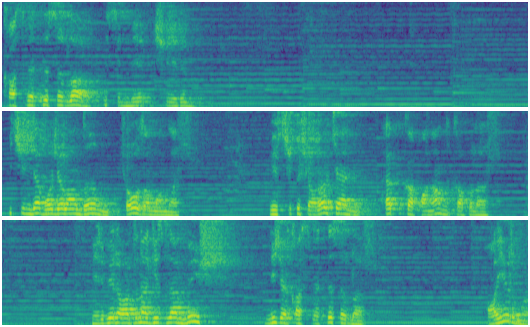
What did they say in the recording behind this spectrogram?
Kasvetli Sırlar isimli şiirim. İçinde bocalandığım çoğu zamanlar, bir çıkış ararken hep kapanan kapılar. Birbir ardına gizlenmiş nice kasvetli sırlar. Hayır mı,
